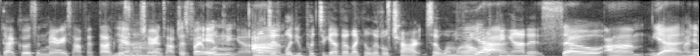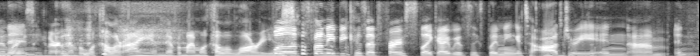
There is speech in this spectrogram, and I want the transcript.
that goes in mary's office, that goes in Yeah. sharon's outfit Just by And, looking at it. Well, just, um, well, you put together like a little chart, so when we're all looking at it, so um yeah my and memory then isn't going to remember what color I am. Never mind what color Laurie is. well, it's funny because at first, like I was explaining it to Audrey, and um, and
